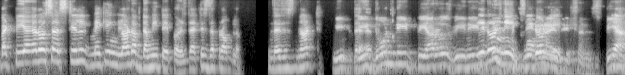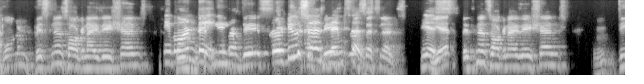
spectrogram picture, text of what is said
But PROs are still making a lot of dummy papers. That is the problem. There is not, We, The- we don't need PROs, we need. We don't need- we don't need. Organizations. We Yeah. want business organizations. we want the producers themselves. processors. Yes, Yes, business organizations, the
